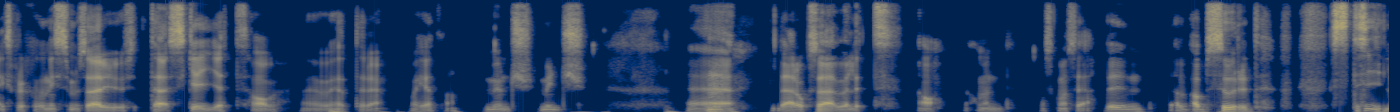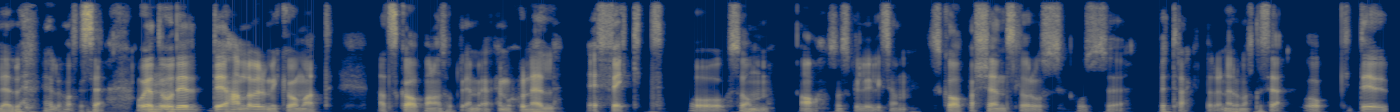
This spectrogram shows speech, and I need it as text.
expressionismen så är det ju det här skriet av, eh, vad heter det, vad heter han? Munch, Munch. Eh, Mm. där också är väldigt, ja, ja men vad ska man säga? Det är en absurd stil eller, eller vad man ska säga. Och, jag, Mm. och det, det handlar väl mycket om att, att skapa någon sorts emo- emotionell effekt och som, ja, som skulle liksom skapa känslor hos, hos eh, betraktaren eller vad man ska säga. Och det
